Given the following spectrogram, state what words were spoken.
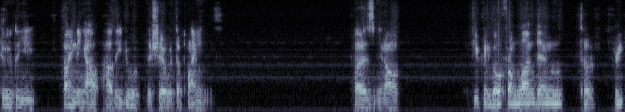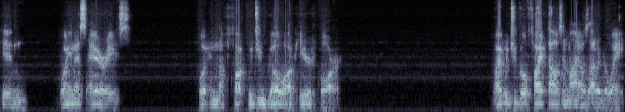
to do the finding out how they do the shit with the planes. Because, you know, if you can go from London to freaking Buenos Aires, what in the fuck would you go up here for? Why would you go 5,000 miles out of the way?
